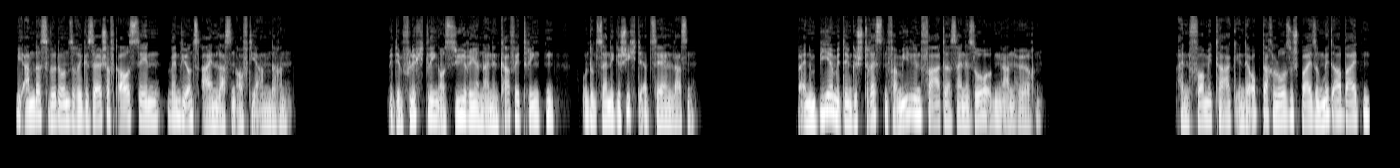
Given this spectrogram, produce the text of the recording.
Wie anders würde unsere Gesellschaft aussehen, wenn wir uns einlassen auf die anderen. Mit dem Flüchtling aus Syrien einen Kaffee trinken und uns seine Geschichte erzählen lassen. Bei einem Bier mit dem gestressten Familienvater seine Sorgen anhören. Einen Vormittag in der Obdachlosenspeisung mitarbeiten,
